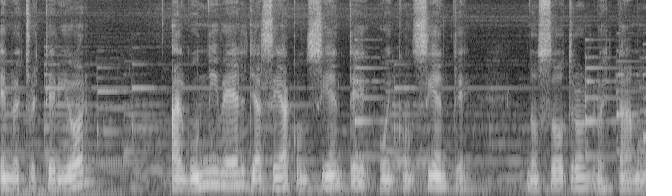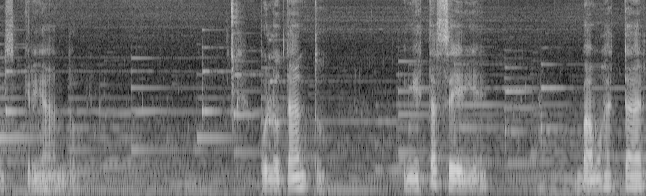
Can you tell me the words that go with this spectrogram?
en nuestro exterior, algún nivel, ya sea consciente o inconsciente, nosotros lo estamos creando. Por lo tanto, en esta serie vamos a estar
